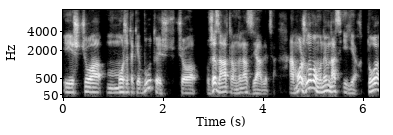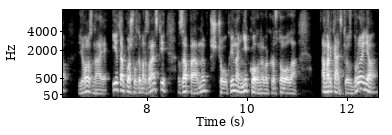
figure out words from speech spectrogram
і що може таке бути, що вже завтра вони в нас з'являться. А можливо, вони в нас і є. Хто його знає? І також Володимир Зеленський запевнив, що Україна ніколи не використовувала американське озброєння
